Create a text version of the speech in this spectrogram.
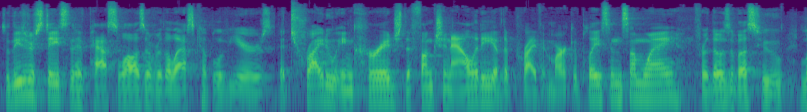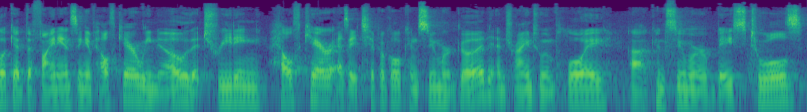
So these are states that have passed laws over the last couple of years that try to encourage the functionality of the private marketplace in some way. For those of us who look at the financing of healthcare, we know that treating healthcare as a typical consumer good and trying to employ uh, consumer based tools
